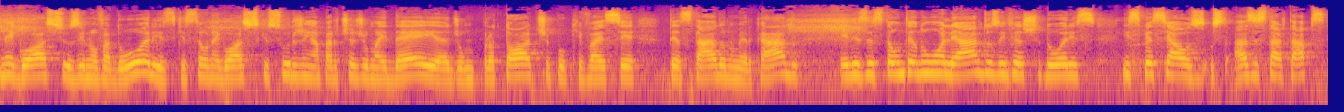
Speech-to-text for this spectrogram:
negócios inovadores, que são negócios que surgem a partir de uma ideia, de um protótipo que vai ser testado no mercado, eles estão tendo um olhar dos investidores especial, as startups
